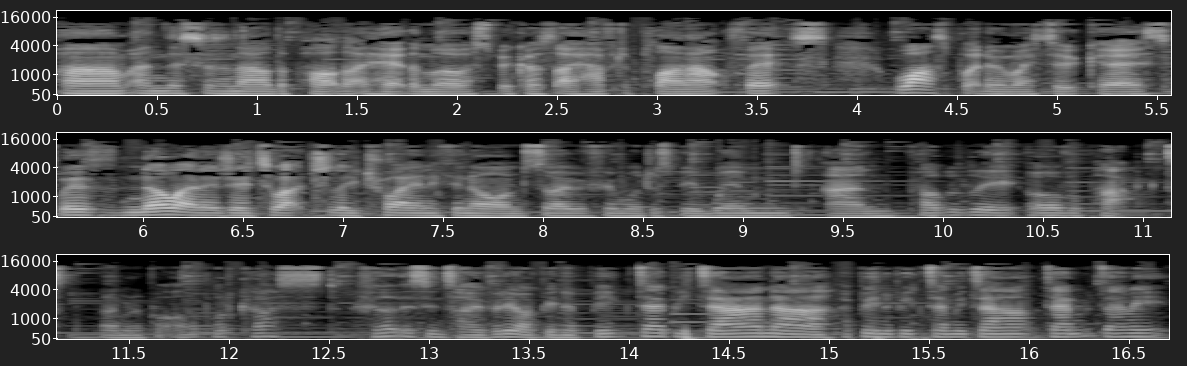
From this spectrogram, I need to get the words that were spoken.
Um, and this is now the part that I hate the most because I have to plan outfits whilst putting them in my suitcase with no energy to actually try anything on. So everything will just be whimmed and probably overpacked. I'm gonna put on a podcast. I feel like this entire video I've been a big Debbie Downer. I've been a big Demi Demi Demi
